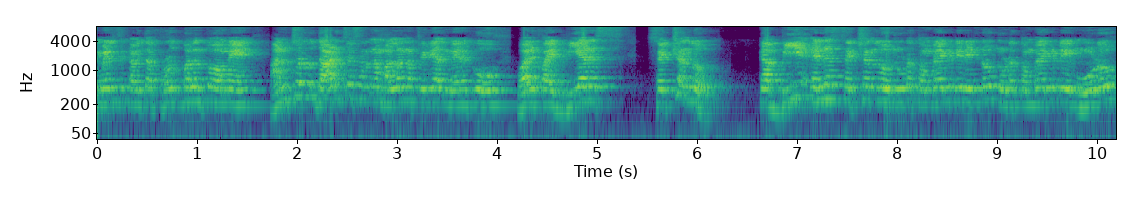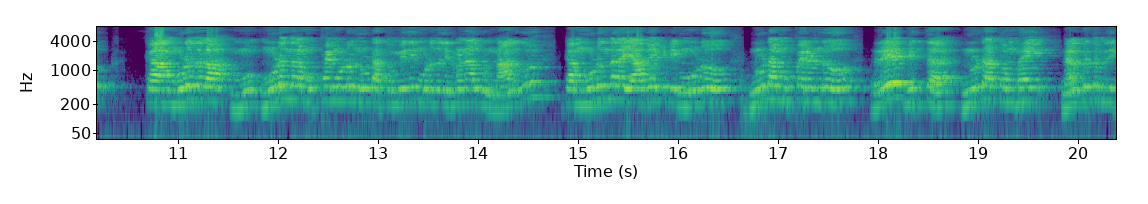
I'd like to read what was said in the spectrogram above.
ఎమ్మెల్సీ కవిత ప్రోద్బలంతో ఆమె అనుచరులు దాడి చేశారన్న మల్లన్న ఫిర్యాదు మేరకు వారిపై బీఆర్ఎస్ సెక్షన్లు ఇక బిఎన్ఎస్ సెక్షన్లు నూట తొంభై ఒకటి రెండు నూట తొంభై ఒకటి మూడు ఇక మూడు వందల మూడు వందల ముప్పై మూడు నూట తొమ్మిది మూడు వందల ఇరవై నాలుగు నాలుగు ఇక మూడు వందల యాభై ఒకటి మూడు నూట ముప్పై రెండు రే విత్ నూట తొంభై నలభై తొమ్మిది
